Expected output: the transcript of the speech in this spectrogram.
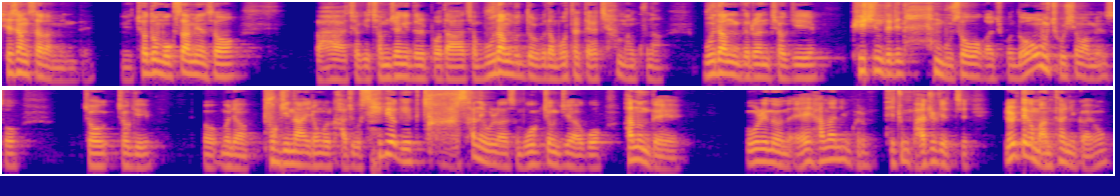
세상 사람인데. 예, 저도 목사면서 아, 저기 점쟁이들보다, 저 무당분들보다 못할 때가 참 많구나. 무당들은 저기 귀신들이 너무 무서워가지고 너무 조심하면서 저, 저기, 어, 뭐냐, 북이나 이런 걸 가지고 새벽에 차 산에 올라가서 목욕정지하고 하는데 우리는 에 하나님 그럼 대충 봐주겠지. 이럴 때가 많다니까요.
